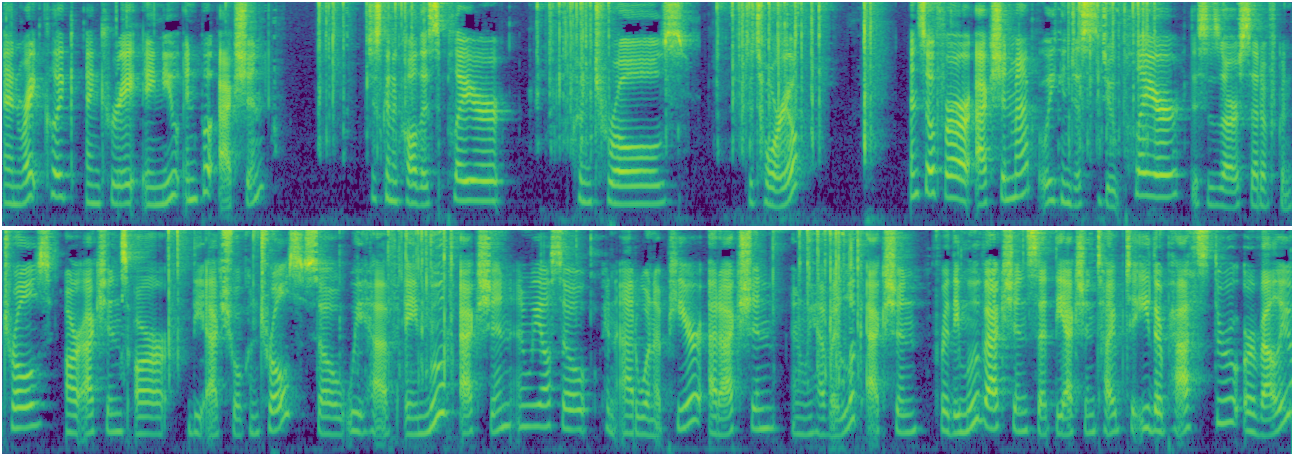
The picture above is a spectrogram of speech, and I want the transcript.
and right click and create a new input action. Just gonna call this player controls tutorial. And so for our action map, we can just do player. This is our set of controls. Our actions are the actual controls. So we have a move action and we also can add one up here, add action, and we have a look action. For the move action, set the action type to either pass through or value.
